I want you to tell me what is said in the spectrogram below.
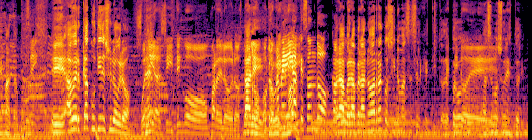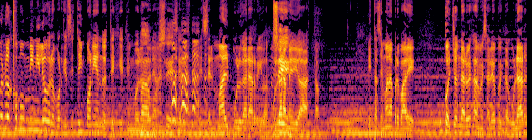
me matan, boludo. Sí. Eh, a ver, Kaku tiene su logro. Buen ¿eh? día, sí, tengo un par de logros. Dale. Otro, otro No me digas que son dos, Cacu. Pará, pará, pará. No arranco si no me haces el gestito. Después Gestito de- hacemos una historia. Bueno, es como un mini logro porque se está imponiendo este gesto involuntariamente. Vamos, es, el, es el mal pulgar arriba, pulgar Sí. a medio asta. Esta semana preparé un colchón de arveja que me salió espectacular.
